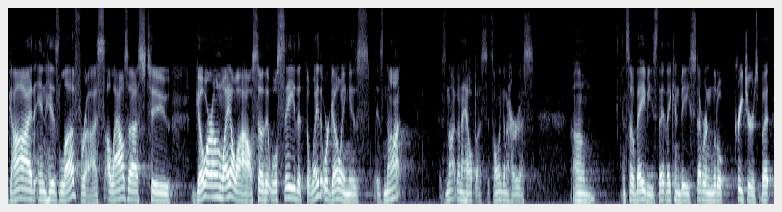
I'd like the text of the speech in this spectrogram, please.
God, in His love for us, allows us to go our own way a while so that we'll see that the way that we're going is, is not, is not going to help us. It's only going to hurt us. Um, and so, babies, they, they can be stubborn little creatures, but,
